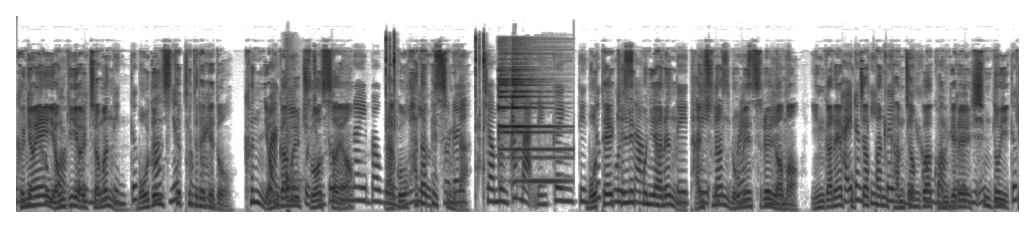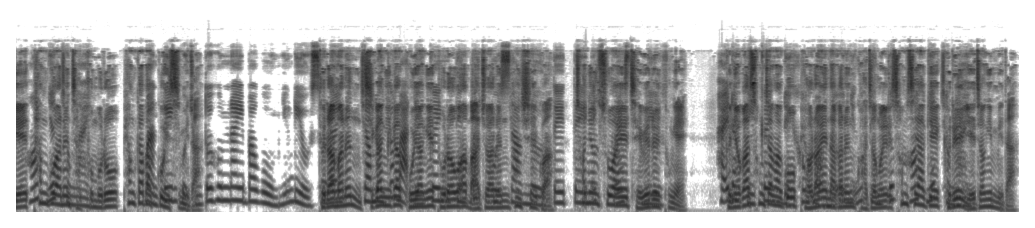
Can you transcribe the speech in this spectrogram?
그녀의 연기 열정은 모든 스태프들에게도 큰 영감을 주었어요. 라고 화답했습니다. 모텔 캘리포니아는 단순한 로맨스를 넘어 인간의 복잡한 감정과 관계를 심도 있게 탐구하는 작품으로 평가받고 있습니다. 드라마는 지강이가 고향에 돌아와 마주하는 현실과 천연수와의 재회를 통해 그녀가 성장하고 변화해 나가는 과정을 섬세하게 그릴 예정입니다.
